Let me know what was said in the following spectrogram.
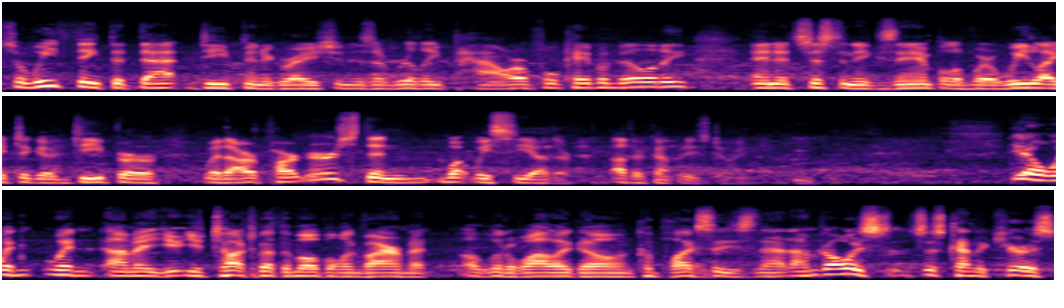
So we think that that deep integration is a really powerful capability, and it's just an example of where we like to go deeper with our partners than what we see other, other companies doing. You know, when, when I mean, you, you, talked about the mobile environment a little while ago and complexities and that. I'm always just kind of curious.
